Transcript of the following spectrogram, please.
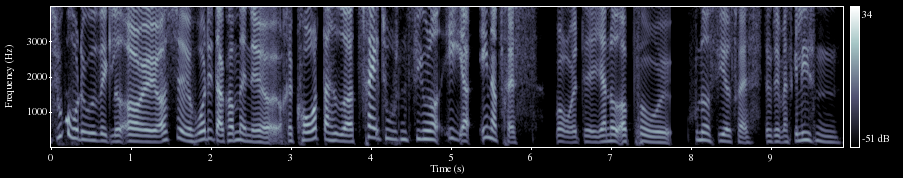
Super hurtigt udviklet, og øh, også øh, hurtigt, der er kommet en øh, rekord, der hedder 3.461, hvor et, øh, jeg nåede op på øh, 154. Det er jo det, man skal lige sådan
